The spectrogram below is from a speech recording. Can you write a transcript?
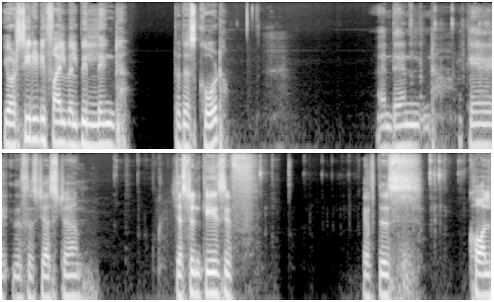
your CDD file will be linked to this code. And then okay this is just uh, just in case if if this call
